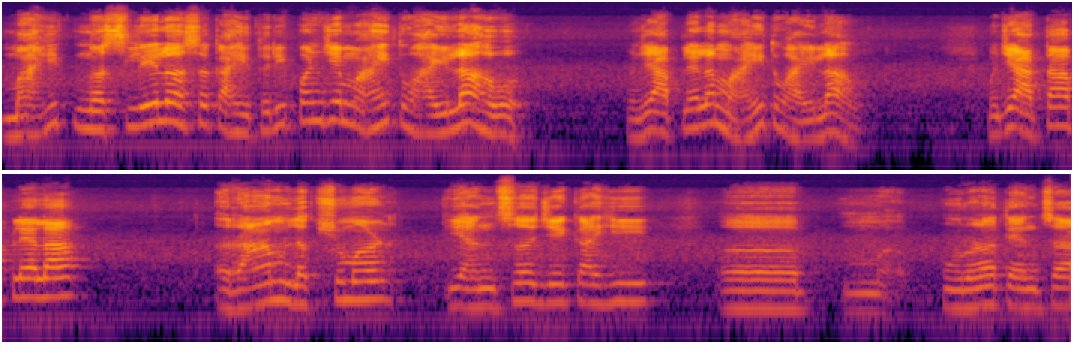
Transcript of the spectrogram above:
माहीत नसलेलं असं काहीतरी पण जे माहीत व्हायला हवं. म्हणजे आपल्याला माहीत व्हायला हवं. म्हणजे आता आपल्याला राम लक्ष्मण यांचं जे काही पूर्ण त्यांचा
